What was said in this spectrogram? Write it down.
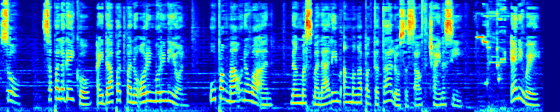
So, sa palagay ko ay dapat panoorin mo rin iyon upang maunawaan ng mas malalim ang mga pagtatalo sa South China Sea. Anyway,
